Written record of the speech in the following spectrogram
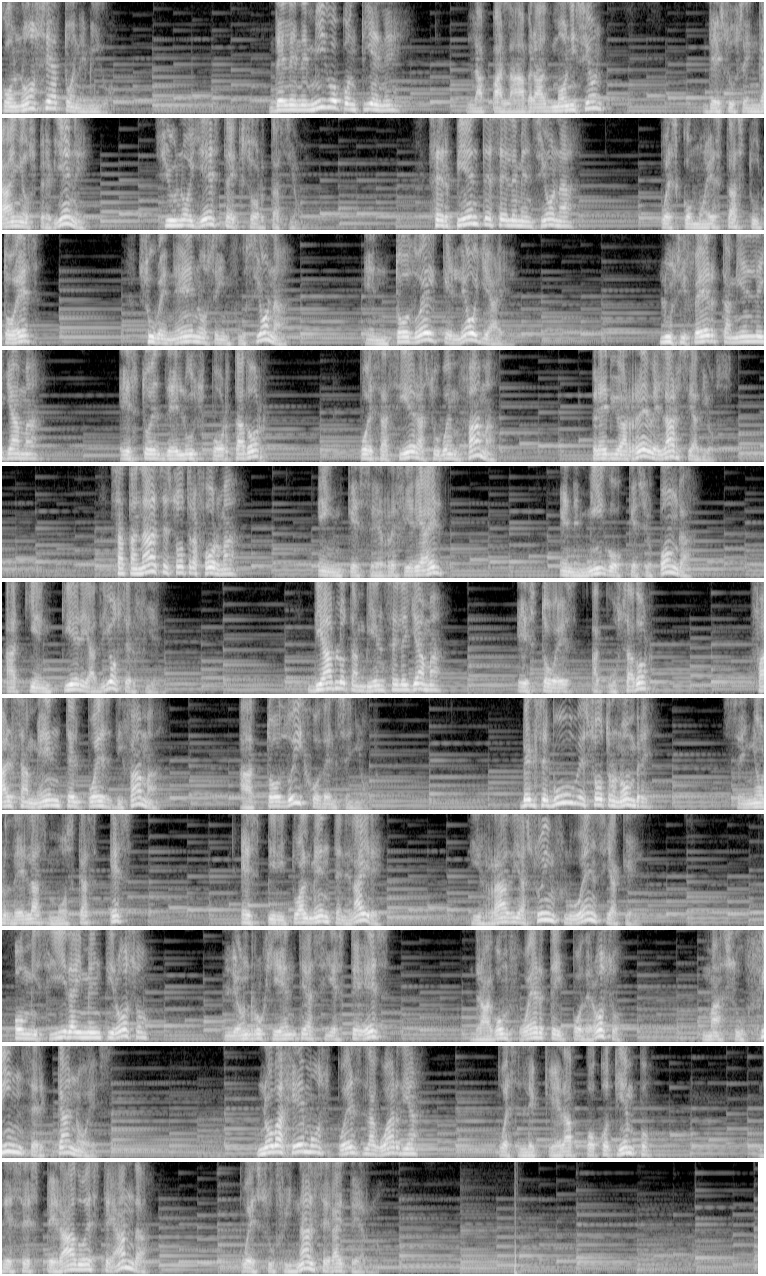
Conoce a tu enemigo. Del enemigo contiene la palabra admonición. De sus engaños previene si uno oye esta exhortación. Serpiente se le menciona, pues como esta astuto es, su veneno se infusiona en todo el que le oye a él. Lucifer también le llama, esto es de luz portador, pues así era su buen fama, previo a revelarse a Dios. Satanás es otra forma en que se refiere a él, enemigo que se oponga a quien quiere a Dios ser fiel. Diablo también se le llama, esto es acusador. Falsamente el pues difama a todo hijo del Señor. Belcebú es otro nombre, Señor de las moscas es. Espiritualmente en el aire, irradia su influencia aquel. Homicida y mentiroso, león rugiente así este es, dragón fuerte y poderoso, mas su fin cercano es. No bajemos pues la guardia, pues le queda poco tiempo. Desesperado este anda, pues su final será eterno.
